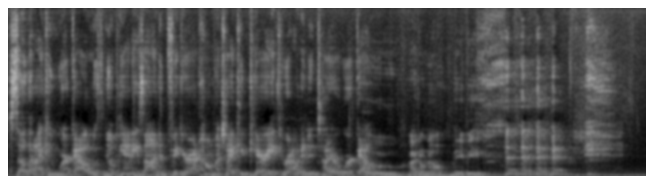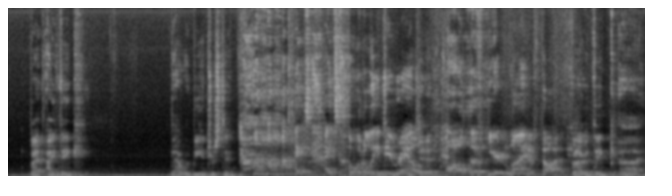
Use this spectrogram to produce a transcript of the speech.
so that I can work out with no panties on and figure out how much I can carry throughout an entire workout? Oh, I don't know. Maybe. but I think that would be interesting. I, I totally derailed all of your line of thought. But I would think uh,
